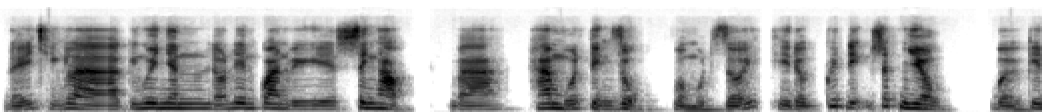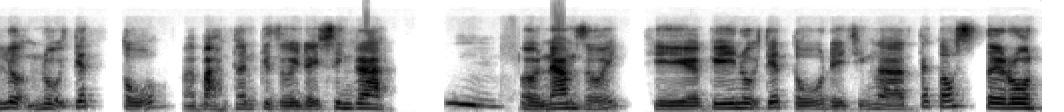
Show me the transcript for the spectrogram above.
đấy chính là cái nguyên nhân nó liên quan về sinh học và ham muốn tình dục của một giới thì được quyết định rất nhiều bởi cái lượng nội tiết tố mà bản thân cái giới đấy sinh ra. Ừ. ở nam giới thì cái nội tiết tố đấy chính là testosterone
